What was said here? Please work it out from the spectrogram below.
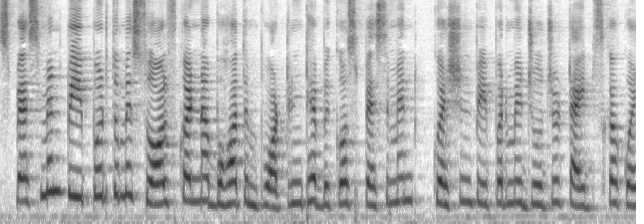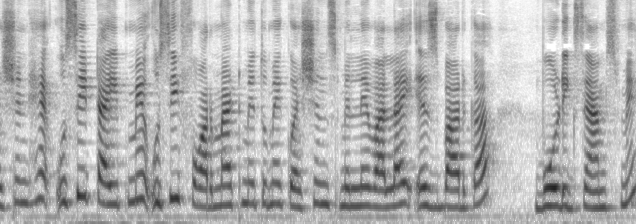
स्पेसिमेंट पेपर तुम्हें सॉल्व करना बहुत इंपॉर्टेंट है बिकॉज़ स्पेसिमेंट क्वेश्चन पेपर में जो जो टाइप्स का क्वेश्चन है, उसी टाइप में, उसी फॉर्मेट में तुम्हें क्वेश्चन मिलने वाला है इस बार का बोर्ड एग्ज़ाम्स में।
